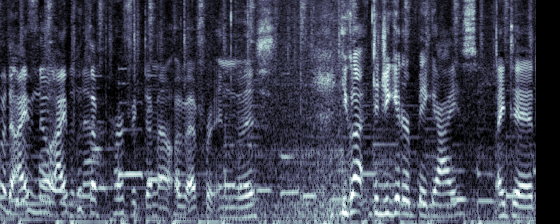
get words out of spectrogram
put. I know. I put the that. perfect amount of effort into this. You got? Did you get her big eyes? I did.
